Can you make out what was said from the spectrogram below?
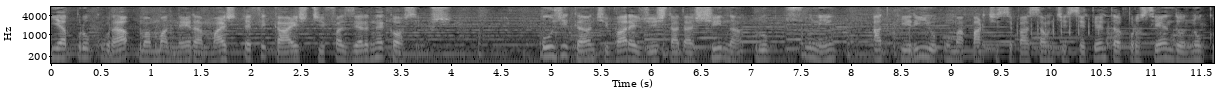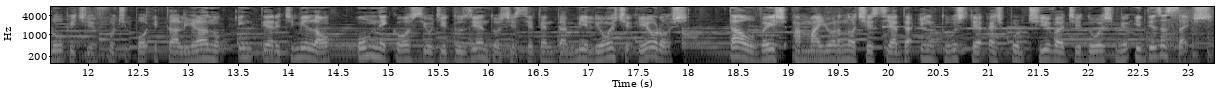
e a procurar uma maneira mais eficaz de fazer negócios. O gigante varejista da China, Grupo Suning, adquiriu uma participação de 70% no clube de futebol italiano Inter de Milão, um negócio de 270 milhões de euros talvez a maior notícia da indústria esportiva de 2016.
